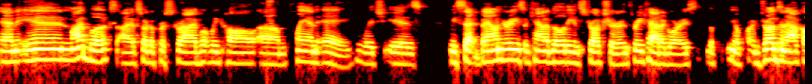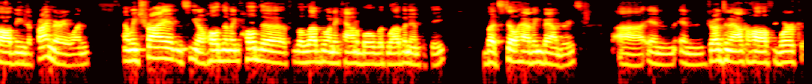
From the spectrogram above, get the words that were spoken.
And in my books, I've sort of prescribed what we call um, Plan A, which is we set boundaries, accountability, and structure in three categories. The you know drugs and alcohol being the primary one, and we try it and you know hold them hold the the loved one accountable with love and empathy, but still having boundaries. Uh, in in drugs and alcohol, work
